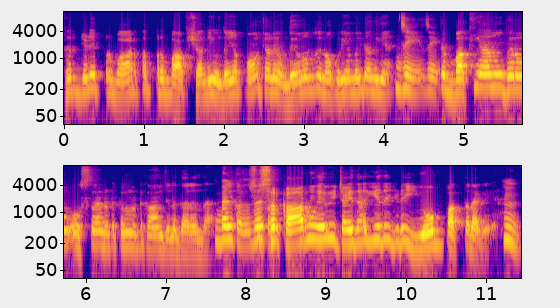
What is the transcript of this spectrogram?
ਫਿਰ ਜਿਹੜੇ ਪਰਿਵਾਰ ਤਾਂ ਪ੍ਰਭਾਵਸ਼ਾਲੀ ਹੁੰਦੇ ਜਾਂ ਪਹੁੰਚ ਵਾਲੇ ਹੁੰਦੇ ਉਹਨਾਂ ਨੂੰ ਤੇ ਨੌਕਰੀਆਂ ਮਿਲ ਜਾਂਦੀਆਂ। ਜੀ ਜੀ। ਤੇ ਬਾਕੀਆਂ ਨੂੰ ਫਿਰ ਉਹ ਉਸ ਤਰ੍ਹਾਂ ਲਟਕਣ ਲਟਕਾਉਣ 'ਚ ਲੱਗਾ ਰਹਿੰਦਾ। ਬਿਲਕੁਲ ਸਰਕਾਰ ਨੂੰ ਇਹ ਵੀ ਚਾਹੀਦਾ ਕਿ ਇਹਦੇ ਜਿਹੜੇ ਯੋਗ ਪਾਤਰ ਹੈਗੇ ਹੂੰ।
